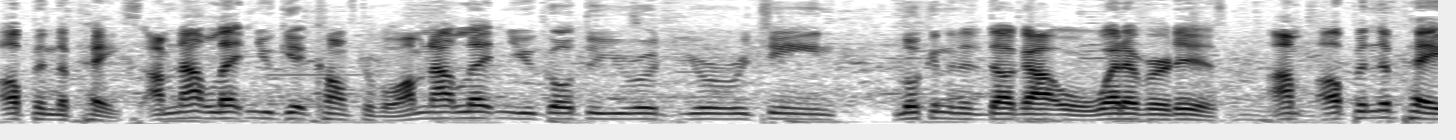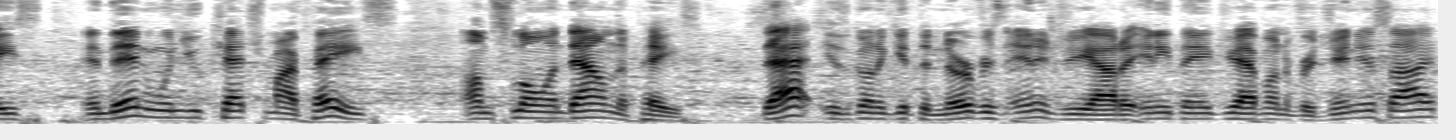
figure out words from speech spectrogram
upping the pace. I'm not letting you get comfortable. I'm not letting you go through your your routine, looking in the dugout or whatever it is. I'm upping the pace, and then when you catch my pace, I'm slowing down the pace. That is going to get the nervous energy out of anything that you have on the Virginia side.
